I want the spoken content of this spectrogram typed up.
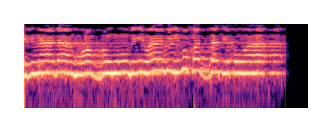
إذ ناداه ربه بإواب المقدس طوى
